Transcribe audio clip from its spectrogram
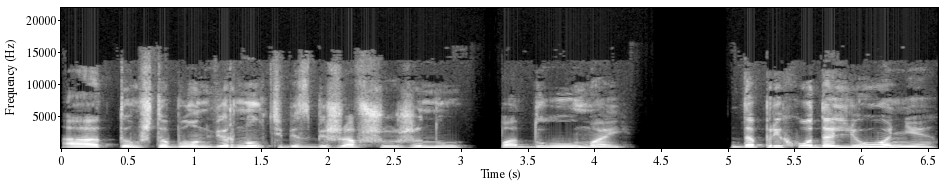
А о том, чтобы он вернул тебе сбежавшую жену? Подумай. До прихода Лени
